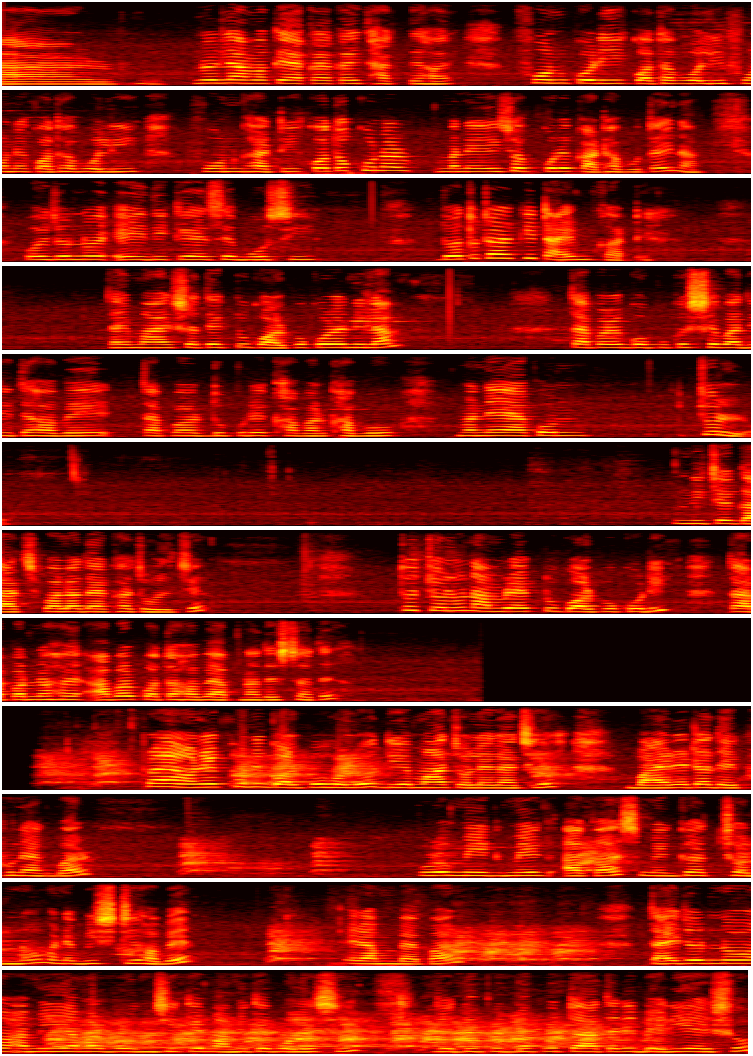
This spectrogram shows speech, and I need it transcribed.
আর নইলে আমাকে একা, একাই থাকতে হয়। ফোন করি, কথা বলি ফোনে কথা বলি। ফোন ঘাঁটি, কতক্ষণ আর মানে এইসব করে কাটাবো, তাই না? ওই জন্য এই দিকে এসে বসি। যতটা আর কি টাইম কাটে। তাই মায়ের সাথে একটু গল্প করে নিলাম। তারপরে গপুকে সেবা দিতে হবে। তারপর দুপুরে খাবার খাব। মানে এখন চলল। নিচে গাছপালা দেখা চলছে। তো চলুন আমরা একটু গল্প করি। তারপর না হয় আবার কথা হবে আপনাদের সাথে। প্রায় অনেকক্ষণই গল্প হলো, দিয়ে মা চলে গেছে। বাইরেটা দেখুন একবার। পুরো মেঘ মেঘ আকাশ, মেঘাচ্ছন্ন মানে বৃষ্টি হবে, এরম ব্যাপার। তাই জন্য আমি আমার বঞ্জিকে, মামিকে বলেছি যে দুপুর দুপুর তাড়াতাড়ি বেরিয়ে এসো,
